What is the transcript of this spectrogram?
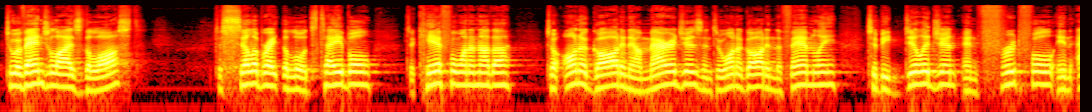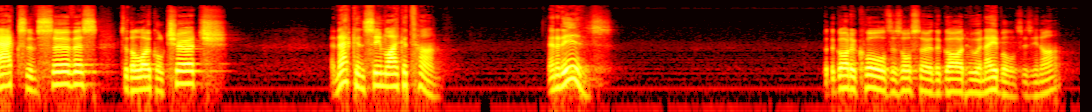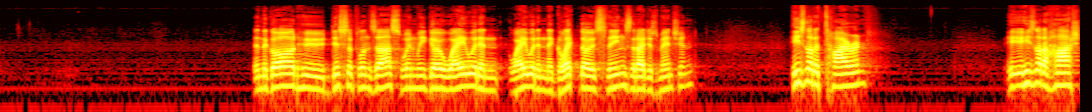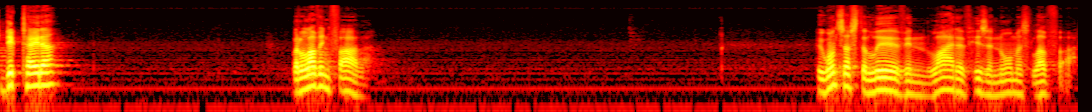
to evangelize the lost, to celebrate the Lord's table, to care for one another, to honor God in our marriages and to honor God in the family, to be diligent and fruitful in acts of service to the local church. And that can seem like a ton. And it is. But the God who calls is also the God who enables, is he not? And the God who disciplines us when we go wayward and wayward and neglect those things that I just mentioned. He's not a tyrant. He's not a harsh dictator, but a loving father. who wants us to live in light of his enormous love for us.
